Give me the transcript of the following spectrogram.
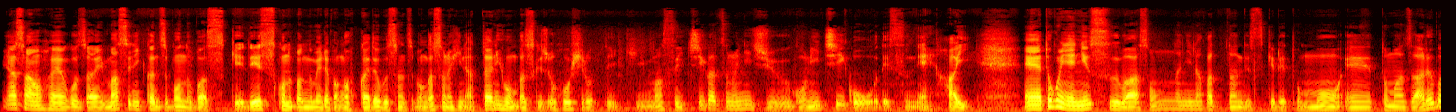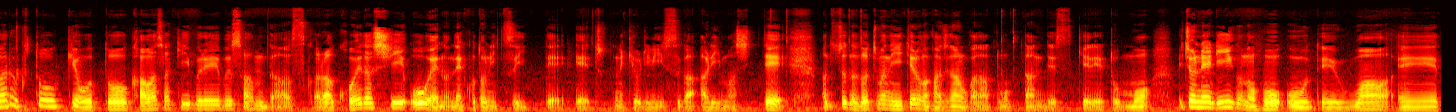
皆さんおはようございます。日刊ズボンのバスケです。この番組レバンが北海道物産ズボンがその日にあった日本バスケ情報を拾っていきます。1月の25日号ですね。はい。えー、特にね、ニュースはそんなになかったんですけれども、えっ、ー、と、まずアルバルク東京と川崎ブレイブサンダースから声出し応援のね、ことについて、えー、ちょっとね、今日リリースがありまして、またちょっとどっちもね、似てるような感じなのかなと思ったんですけれども、一応ね、リーグの方では、えっ、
